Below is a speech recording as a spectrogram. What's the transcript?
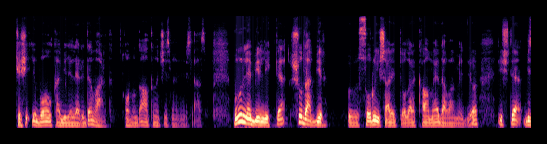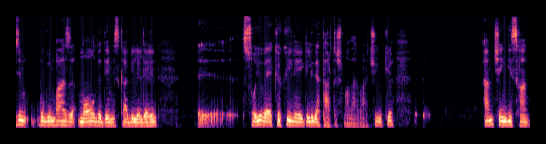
çeşitli Moğol kabileleri de vardı. Onun da altını çizmemiz lazım. Bununla birlikte şu da bir e, soru işareti olarak kalmaya devam ediyor. İşte bizim bugün bazı Moğol dediğimiz kabilelerin e, soyu ve köküyle ilgili de tartışmalar var. Çünkü e, hem Cengiz Han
